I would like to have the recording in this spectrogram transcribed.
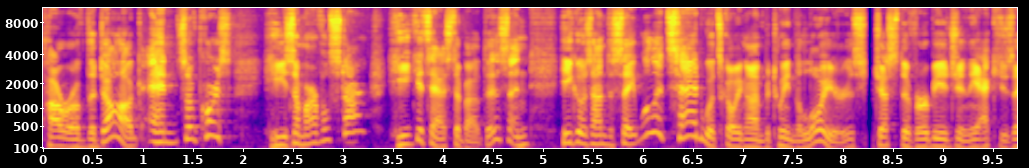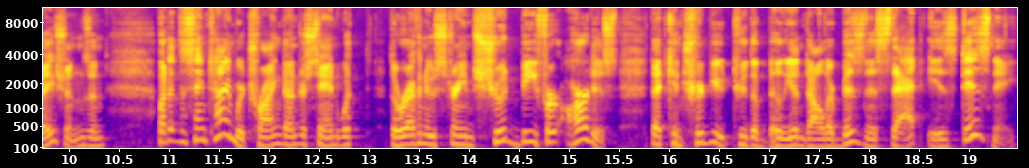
Power of the Dog. And so, of course, he's a Marvel star. He gets asked about this, and he goes on to say, Well, it's sad what's going on between the lawyers, just the verbiage and the accusations. And but at the same time, we're trying to understand what the revenue stream should be for artists that contribute to the billion dollar business that is Disney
